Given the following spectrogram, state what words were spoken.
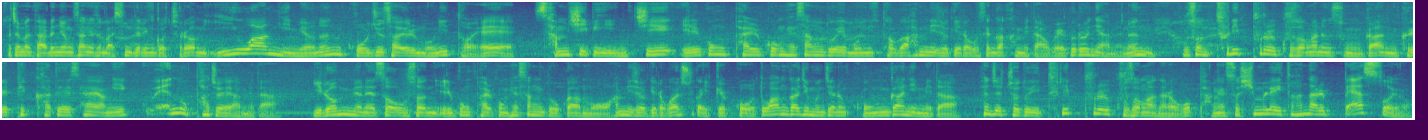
하지만 다른 영상에서 말씀드린 것처럼 이왕이면은 고주사율 모니터에 32인치 1080 해상도의 모니터가 합리적이라고 생각합니다. 왜 그러냐면은 우선 트리플을 구성하는 순간 그래픽 카드의 사양이 꽤 높아져야 합니다. 이런 면에서 우선 1080 해상도가 뭐 합리적이라고 할 수가 있겠고 또 한 가지 문제는 공간입니다. 현재 저도 이 트리플을 구성하느라고 방에서 시뮬레이터 하나를 뺐어요.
